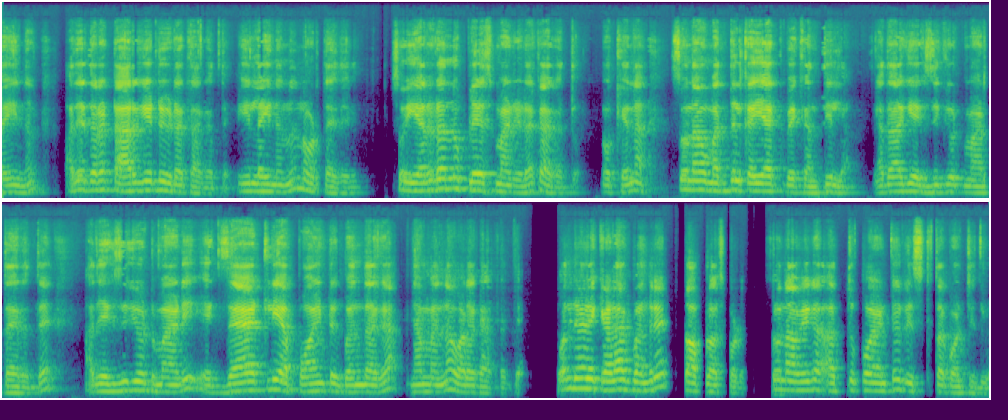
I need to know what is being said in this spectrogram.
ಲೈನ್ ಅದೇ ಥರ ಟಾರ್ಗೆಟ್ ಇಡೋಕ್ಕಾಗತ್ತೆ. ಈ ಲೈನ್ ಅನ್ನು ನೋಡ್ತಾ ಇದ್ದೀವಿ ಸೊ ಎರಡನ್ನು ಪ್ಲೇಸ್ ಮಾಡಿ ಇಡಕ್ಕಾಗತ್ತೆ. ಓಕೆನಾ ಸೊ ನಾವು ಮಧ್ಯದಲ್ಲಿ ಕೈ ಹಾಕ್ಬೇಕಂತಿಲ್ಲ. ಅದಾಗಿ ಎಕ್ಸಿಕ್ಯೂಟ್ ಮಾಡ್ತಾ ಇರುತ್ತೆ. ಅದು ಎಕ್ಸಿಕ್ಯೂಟ್ ಮಾಡಿ ಎಕ್ಸಾಕ್ಟ್ಲಿ ಆ ಪಾಯಿಂಟ್ ಬಂದಾಗ ನಮ್ಮನ್ನ ಹೊರಗೆ ಹಾಕುತ್ತೆ ಒಂದ್ ವೇಳೆ ಕೆಳಗೆ ಬಂದ್ರೆ ಟಾಪ್ ಲಾಸ್ ಕೊಡುತ್ತೆ. ಸೊ ನಾವೀಗ ಹತ್ತು ಪಾಯಿಂಟ್ ರಿಸ್ಕ್ ತಗೊಳ್ತಿದ್ವಿ.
